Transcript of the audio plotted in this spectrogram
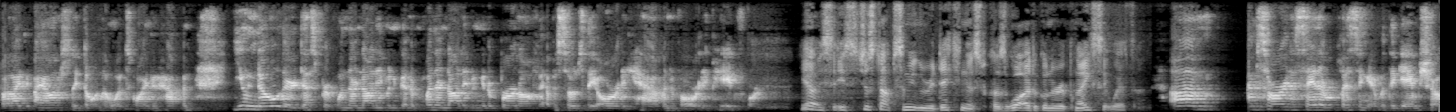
But I, I honestly don't know what's going to happen. You know they're desperate when they're not even going to when they're not even going to burn off episodes they already have and have already paid for. Yeah, it's, it's just absolutely ridiculous because what are they going to replace it with? Um, I'm sorry to say they're replacing it with a game show.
